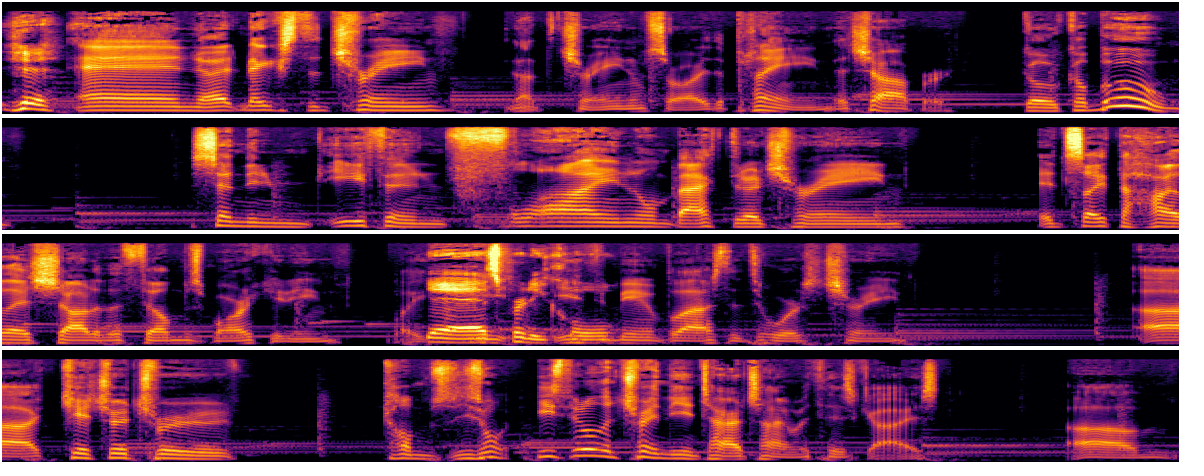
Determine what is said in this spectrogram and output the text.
Yeah. And uh, it makes the train, not the train, I'm sorry, the plane, the chopper, go kaboom. Sending Ethan flying on back to the train. It's like the highlight shot of the film's marketing. Like Yeah, it's E- pretty Ethan cool. being blasted towards the train. Uh, for- comes. He's he's been on the train the entire time with his guys. Um,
